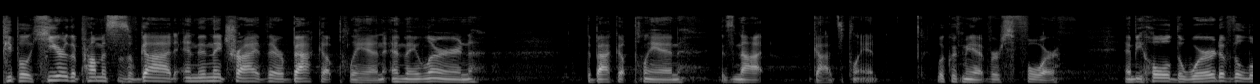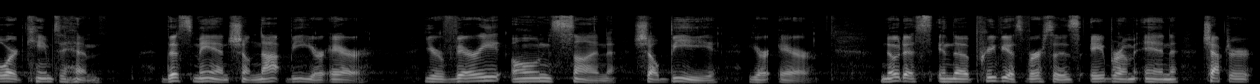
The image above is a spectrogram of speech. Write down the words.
People hear the promises of God and then they try their backup plan and they learn the backup plan is not God's plan. Look with me at verse 4. And behold, the word of the Lord came to him This man shall not be your heir your very own son shall be your heir. Notice in the previous verses, Abram in chapter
